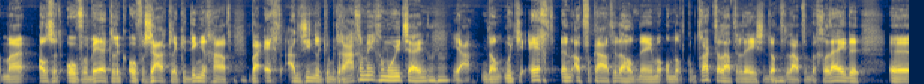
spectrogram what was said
maar als het over werkelijk, over zakelijke dingen gaat. waar echt aanzienlijke bedragen mee gemoeid zijn. Mhm. ja, dan moet je echt een advocaat in de hand nemen. om dat contract te laten lezen, dat te laten begeleiden. eh,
